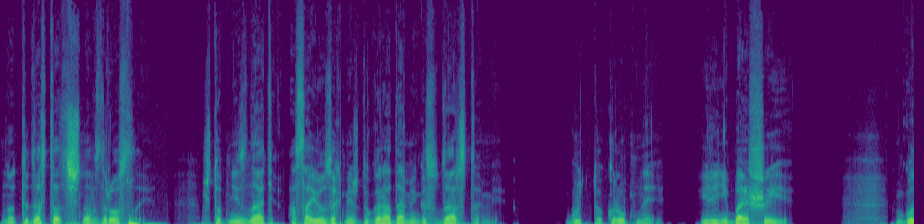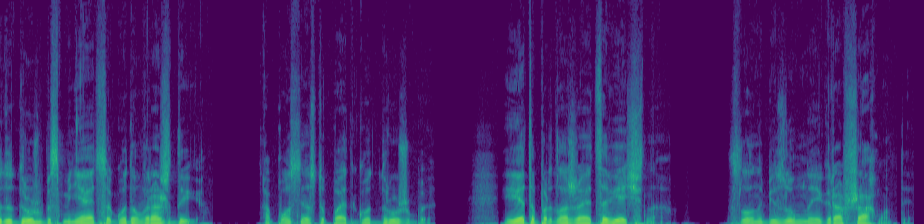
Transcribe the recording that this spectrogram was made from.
«Но ты достаточно взрослый, чтобы не знать о союзах между городами и государствами, будь то крупные или небольшие. Годы дружбы сменяются годом вражды, а после наступает год дружбы. И это продолжается вечно, словно безумная игра в шахматы.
